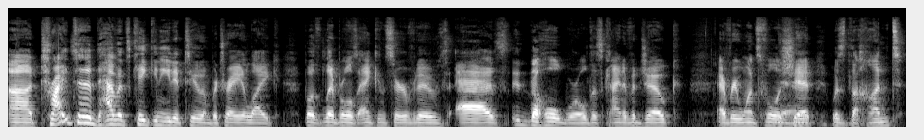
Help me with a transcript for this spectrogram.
uh, tried to have its cake and eat it too, and portray like both liberals and conservatives as the whole world is kind of a joke. Everyone's full of Yeah. shit. Was The Hunt?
